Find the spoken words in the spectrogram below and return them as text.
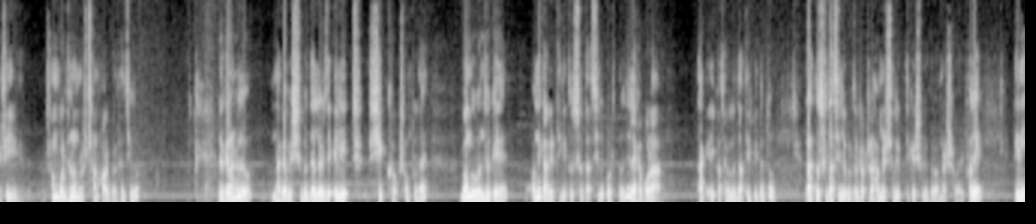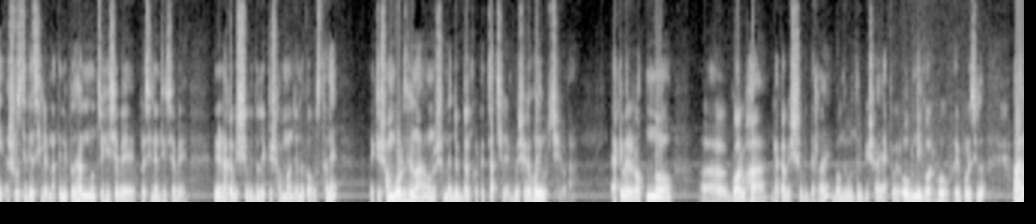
একটি সংবর্ধনা অনুষ্ঠান হওয়ার কথা ছিল। এর কারণ হলো ঢাকা বিশ্ববিদ্যালয়ের যে এলিট শিক্ষক সম্প্রদায়, বঙ্গবন্ধুকে অনেক আগে থেকে তুচ্ছতা ছিল করতো যে লেখাপড়া থাক, এই কথাগুলো জাতির পিতা তো, তারা তুচ্ছতা ছিল করতো, ডক্টর আহমেদ শরীফ থেকে শুরু করে অন্য সবাই। ফলে তিনি স্বস্তিতে ছিলেন না। তিনি প্রধানমন্ত্রী হিসেবে প্রেসিডেন্ট হিসেবে, তিনি ঢাকা বিশ্ববিদ্যালয়ে একটি সম্মানজনক অবস্থানে একটি সম্বর্ধনা অনুষ্ঠানে যোগদান করতে চাচ্ছিলেন, কিন্তু সেটা হয়ে উঠছিল না। একেবারে রত্ন গর্ভা ঢাকা বিশ্ববিদ্যালয় বঙ্গবন্ধুর বিষয় একেবারে অগ্নিগর্ভ হয়ে পড়েছিল। আর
